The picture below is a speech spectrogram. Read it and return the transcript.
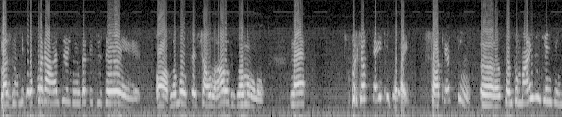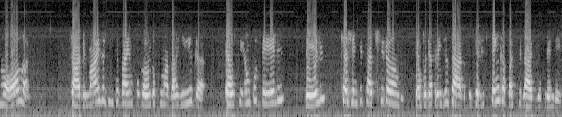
Mas não me deu coragem ainda de dizer, ó, vamos fechar o laudo, vamos, né? Porque eu sei que dói. Só que assim, uh, quanto mais a gente enrola, sabe, mais a gente vai empurrando com a barriga, é o tempo deles, deles que a gente está tirando, tempo de aprendizado, porque eles têm capacidade de aprender.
